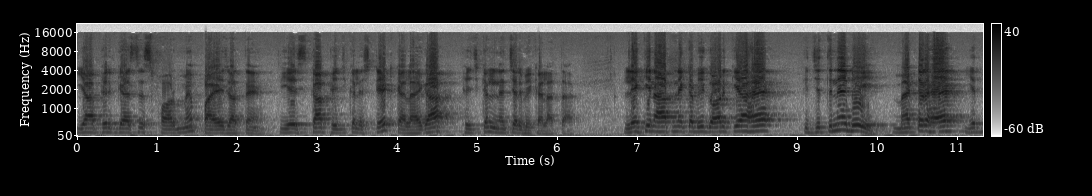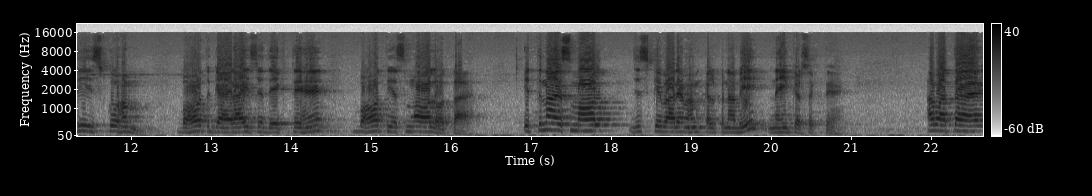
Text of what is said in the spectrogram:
या फिर गैसेस फॉर्म में पाए जाते हैं। ये इसका फ़िज़िकल स्टेट कहलाएगा फ़िज़िकल नेचर भी कहलाता है। लेकिन आपने कभी गौर किया है कि जितने भी मैटर है, यदि इसको हम बहुत गहराई से देखते हैं, बहुत ही स्मॉल होता है। इतना स्मॉल जिसके बारे में हम कल्पना भी नहीं कर सकते हैं। अब आता है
